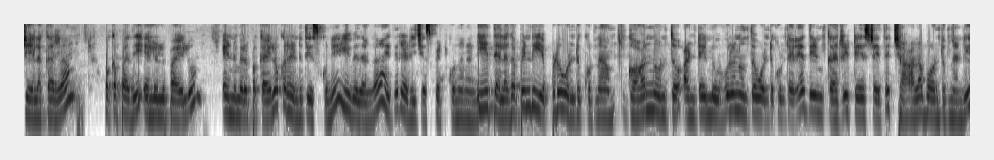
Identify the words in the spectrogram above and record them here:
జీలకర్ర ఒక పది ఎల్లుల్లిపాయలు ఎండుమిరపకాయలు ఒక రెండు తీసుకుని ఈ విధంగా అయితే రెడీ చేసి పెట్టుకున్నానండి. ఈ తెలగపిండి ఎప్పుడు వండుకున్నా గాన్ నూనెతో అంటే నువ్వుల నూనెతో వండుకుంటేనే దీని కర్రీ టేస్ట్ అయితే చాలా బాగుంటుందండి.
